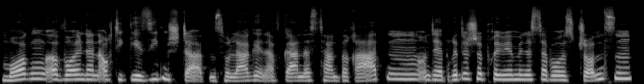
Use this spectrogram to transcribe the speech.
Morgen äh, wollen dann auch die G7-Staaten zur Lage in Afghanistan beraten und der britische Premierminister Boris Johnson Flughafen,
